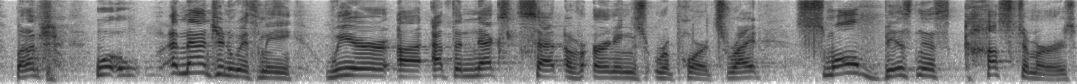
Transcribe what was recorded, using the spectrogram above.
but I'm, well, imagine with me, we're uh, at the next set of earnings reports, right? Small business customers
